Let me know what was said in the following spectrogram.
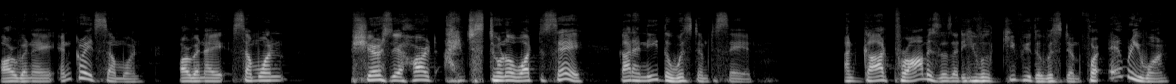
or when I encourage someone or when I someone shares their heart, I just don't know what to say. God, I need the wisdom to say it. And God promises that He will give you the wisdom for everyone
